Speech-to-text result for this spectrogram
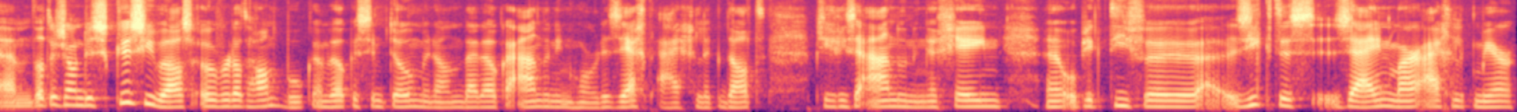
um, dat er zo'n discussie was over dat handboek en welke symptomen dan bij welke aandoening hoorden, zegt eigenlijk dat psychische aandoeningen geen uh, objectieve uh, ziektes zijn, maar eigenlijk meer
